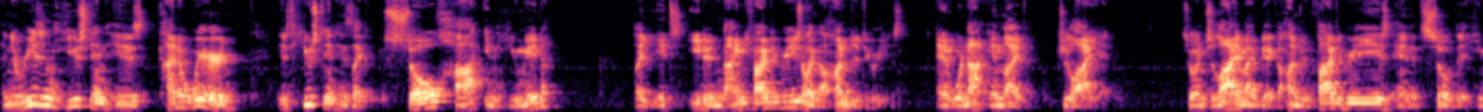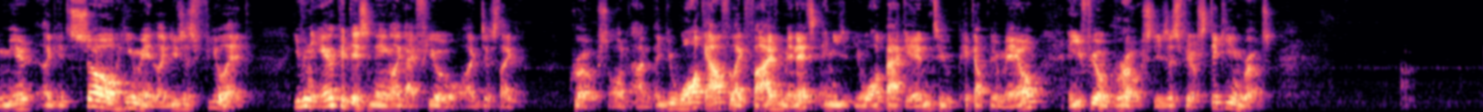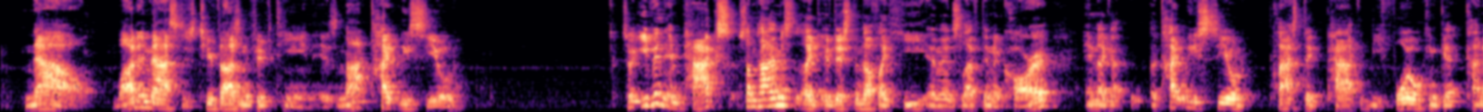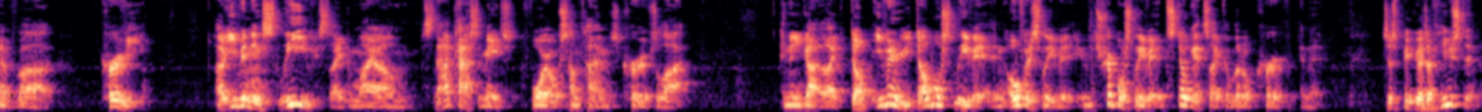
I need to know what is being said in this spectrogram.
And the reason Houston is kind of weird is Houston is like so hot and humid like it's either 95 degrees or like 100 degrees. And we're not in like July yet. So in July it might be like 105 degrees and it's so the humid like it's so humid like you just feel like even air conditioning like I feel like just like gross all the time. Like you walk out for like five minutes and you, you walk back in to pick up your mail and you feel gross. You just feel sticky and gross. Now, Modern Masters 2015 is not tightly sealed so even in packs, sometimes like if there's enough like heat and it's left in a car, and like a, a tightly sealed plastic pack, the foil can get kind of uh, curvy. Uh, even in sleeves, like my um, Snapcaster Mage's foil sometimes curves a lot. And then you got like double, even if you double sleeve it and over sleeve it, you triple sleeve it, it still gets like a little curve in it, just because of Houston.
